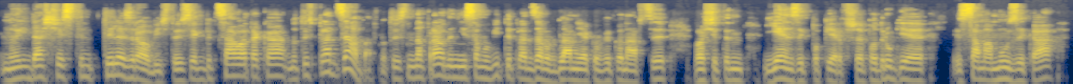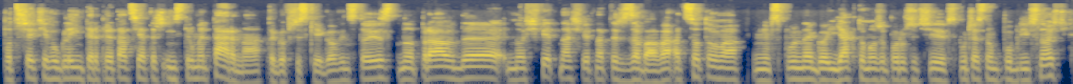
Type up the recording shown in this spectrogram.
no i da się z tym tyle zrobić. To jest jakby cała taka, no to jest plac zabaw, no to jest naprawdę niesamowity plac zabaw dla mnie jako wykonawcy. Właśnie ten język po pierwsze, po drugie sama muzyka, po trzecie w ogóle interpretacja też instrumentarna tego wszystkiego, więc to jest naprawdę no świetna, świetna też zabawa. A co to ma wspólnego i jak to może poruszyć współczesną publiczność?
